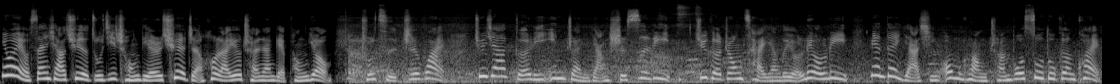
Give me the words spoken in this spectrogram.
因为有三辖区的足迹重叠而确诊，后来又传染给朋友。除此之外，居家隔离因转阳十四例，居隔中采阳的有六例。面对亚型 Omicron 传播速度更快，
